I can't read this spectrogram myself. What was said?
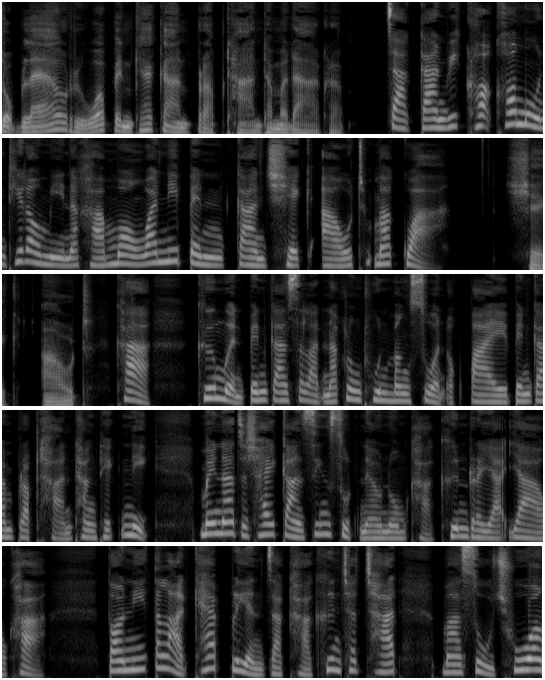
จบแล้วหรือว่าเป็นแค่การปรับฐานธรรมดาครับ จากการวิเคราะห์ข้อมูลที่เรามีนะคะ มองว่านี่เป็นการเช็คเอาท์มากกว่า check out ค่ะ คือเหมือนเป็นการสลัดนักลงทุนบางส่วนออกไป เป็นการปรับฐานทางเทคนิค ไม่น่าจะใช่การสิ้นสุดแนวโน้มขาขึ้นระยะยาวค่ะ ตอนนี้ตลาดแค่เปลี่ยนจากขาขึ้นชัดๆ มาสู่ช่วง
